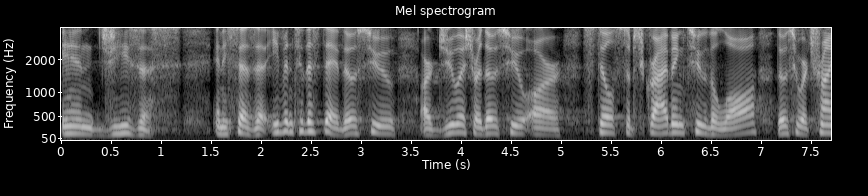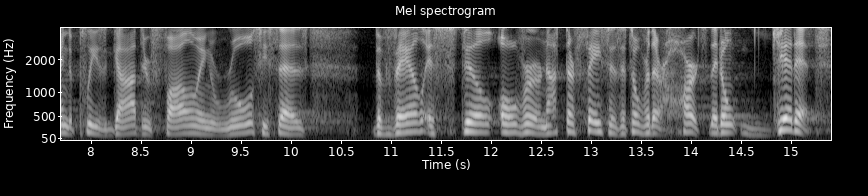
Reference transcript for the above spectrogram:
in Jesus. And he says that even to this day, those who are Jewish or those who are still subscribing to the law, those who are trying to please God through following rules, he says, the veil is still over not their faces, it's over their hearts. They don't get it.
